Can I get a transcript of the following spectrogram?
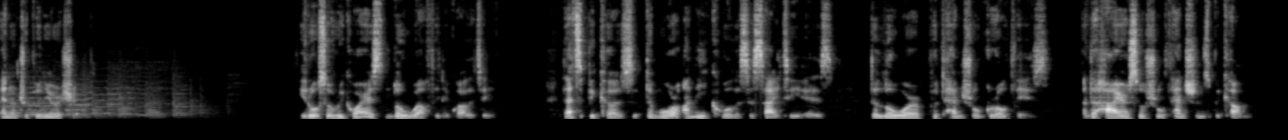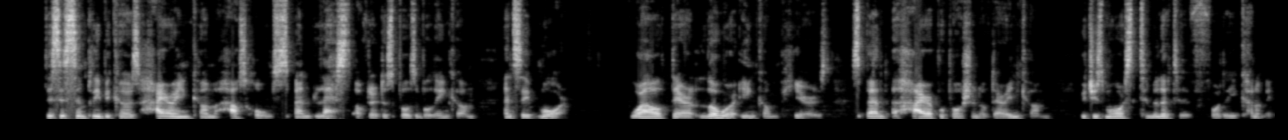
and entrepreneurship. It also requires low wealth inequality. That's because the more unequal a society is, the lower potential growth is, and the higher social tensions become. This is simply because higher income households spend less of their disposable income and save more, while their lower income peers spend a higher proportion of their income which is more stimulative for the economy.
